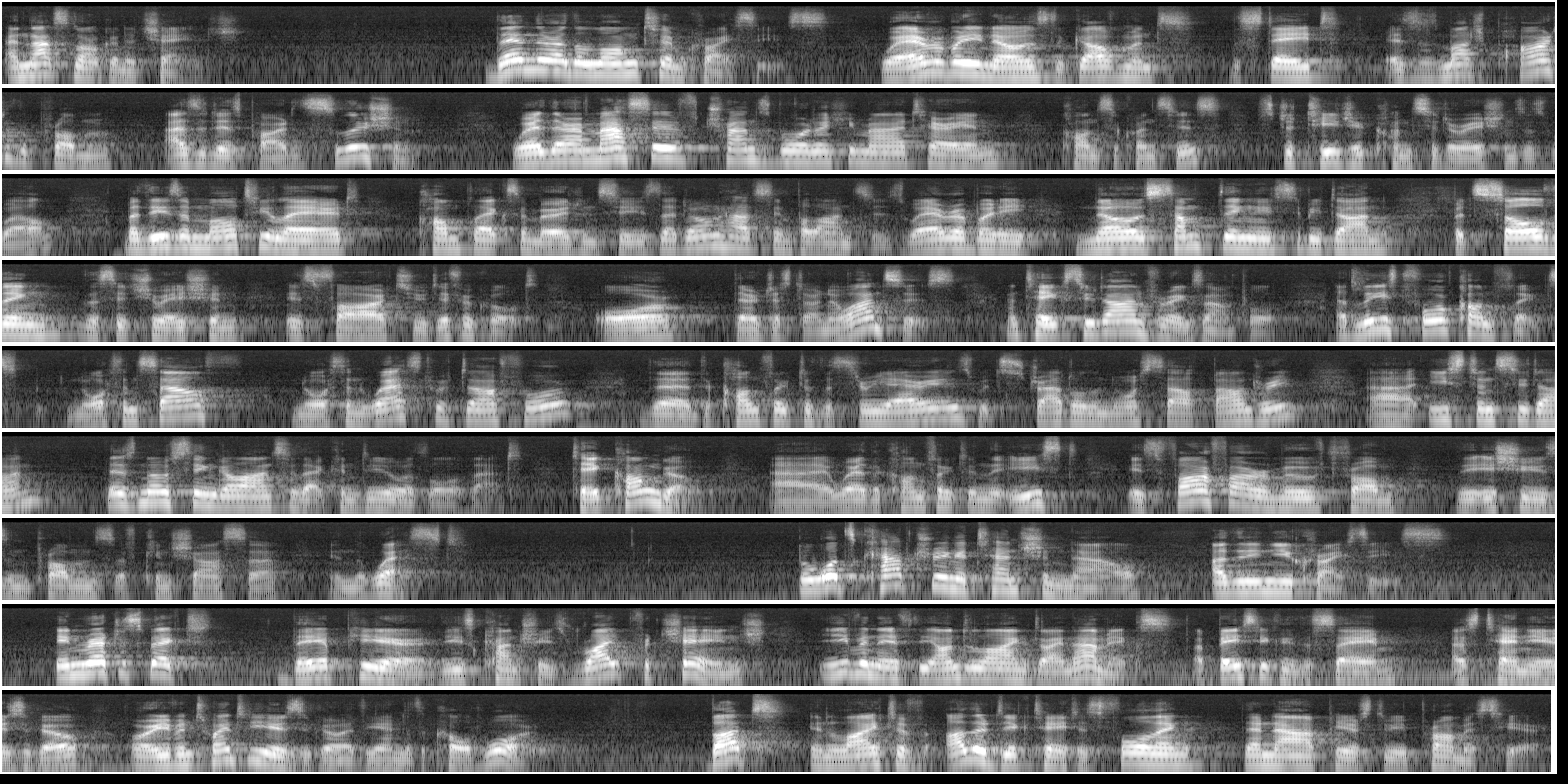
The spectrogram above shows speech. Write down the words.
And that's not going to change. Then there are the long term crises, where everybody knows the government, the state, is as much part of the problem as it is part of the solution, where there are massive transborder humanitarian consequences, strategic considerations as well, but these are multi layered, complex emergencies that don't have simple answers, where everybody knows something needs to be done, but solving the situation is far too difficult, or there just are no answers. And take Sudan, for example. At least four conflicts, north and south, north and west with Darfur, the, the conflict of the three areas which straddle the north-south boundary, uh, eastern Sudan. There's no single answer that can deal with all of that. Take Congo, uh, where the conflict in the east is far, far removed from the issues and problems of Kinshasa in the west. But what's capturing attention now are the new crises. In retrospect, they appear, these countries, ripe for change, even if the underlying dynamics are basically the same as 10 years ago or even 20 years ago at the end of the Cold War. But in light of other dictators falling, there now appears to be promise here.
